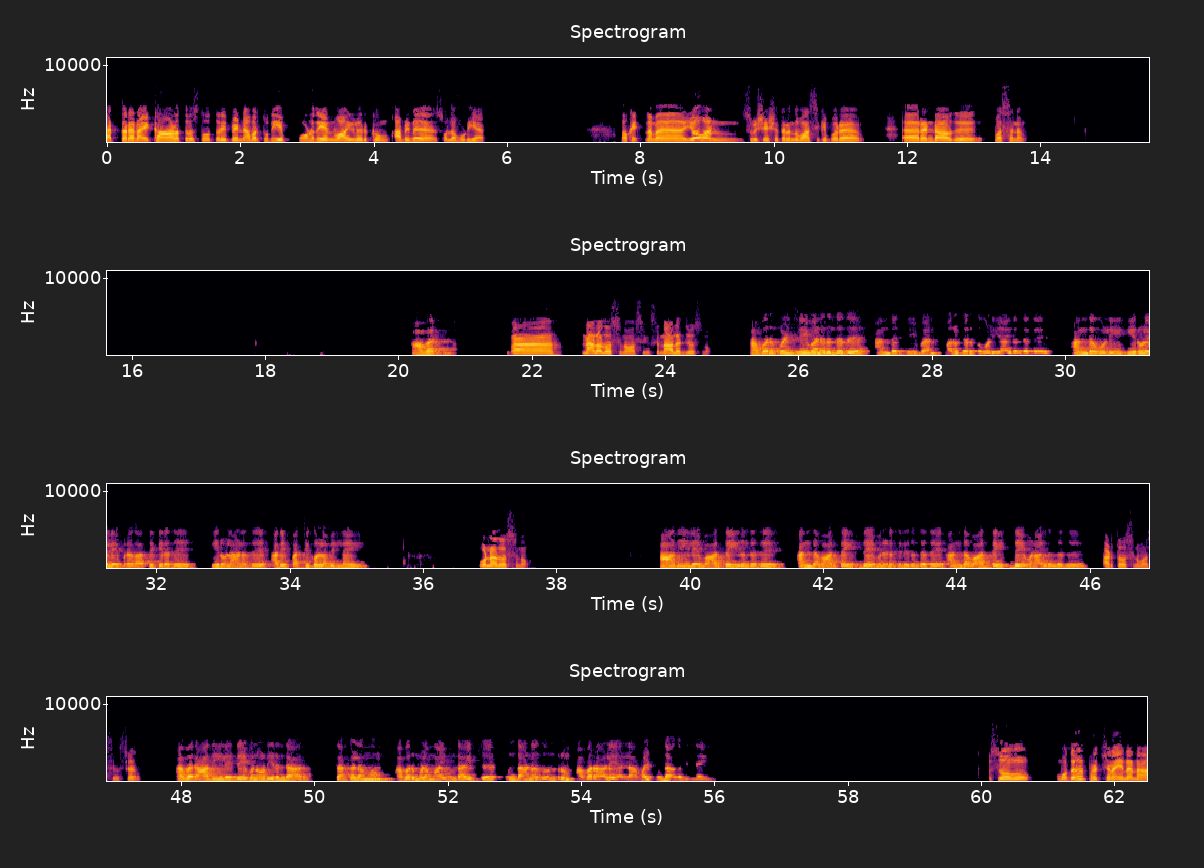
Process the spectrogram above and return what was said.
கத்தரை நான் எக்காலத்துல ஸ்தோத்தரிப்பேன். அவர் துதி எப்பொழுது என் வாயில் இருக்கும் அப்படின்னு சொல்ல முடியாது. ஓகே நம்ம யோவான் சுவிசேஷத்திலிருந்து வாசிக்க போற ரெண்டாவது வசனம். அவர் நாலாவது வசனம் வாசிங்க சார் நாலு அஞ்சு வசனம். அவருக்குள் ஜீவன் இருந்தது அந்த ஜீவன் மனுஷருக்கு ஒளியா இருந்தது. அந்த ஒளி இருளிலே பிரகாசிக்கிறது. இருளானது அதை பற்றிக் கொள்ளவில்லை. ஒன்னாவது வசனம். ஆதியிலே வார்த்தை இருந்தது. அந்த வார்த்தை தேவனிடத்தில் இருந்தது. அந்த வார்த்தை தேவனா இருந்தது. அடுத்த வசனம் சார் அவர் ஆதியிலே தேவனோடு இருந்தார். சகலமும் அவர் மூலமாய் உண்டாயிற்று. உண்டானதொன்றும் அவராலே அல்லாமல் உண்டாகவில்லை. சோ முதல் பிரச்சனை என்னன்னா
